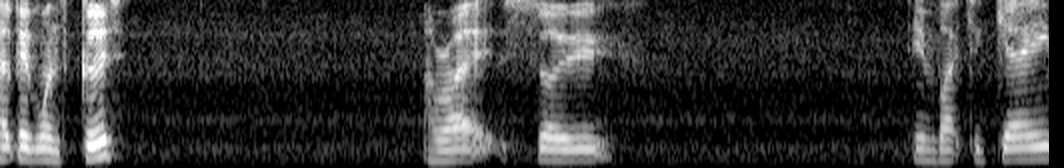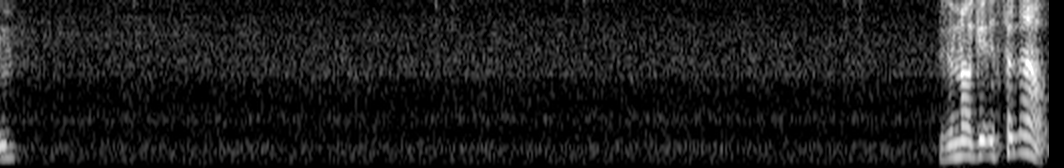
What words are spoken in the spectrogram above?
Hope everyone's good. Alright, so invite to game. Is it not getting sent out?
